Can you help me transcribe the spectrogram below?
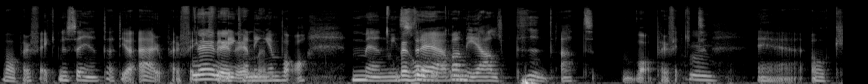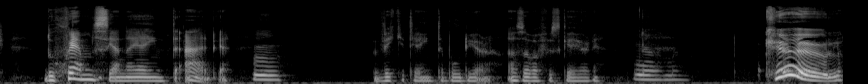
vara perfekt. Nu säger jag inte att jag är perfekt, Nej, för nej, det nej, kan ingen vara. Men min Behovet, strävan mm. är alltid att vara perfekt. Mm. Eh, och då skäms jag när jag inte är det. Mm. Vilket jag inte borde göra. Alltså varför ska jag göra det? Ja, men... Kul!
